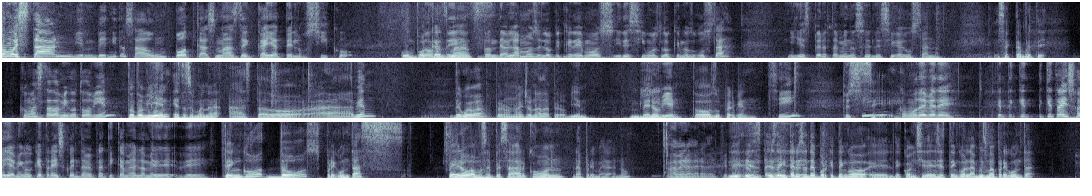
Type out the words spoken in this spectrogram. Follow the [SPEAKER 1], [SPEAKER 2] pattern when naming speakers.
[SPEAKER 1] ¿Cómo están? Bienvenidos a un podcast más de Cállate el hocico.
[SPEAKER 2] Un podcast
[SPEAKER 1] donde,
[SPEAKER 2] más.
[SPEAKER 1] Donde hablamos de lo que queremos y decimos lo que nos gusta. Y espero también a ustedes les siga gustando.
[SPEAKER 2] Exactamente.
[SPEAKER 1] ¿Cómo ha estado, amigo? ¿Todo bien?
[SPEAKER 2] Todo bien. Esta semana ha estado ah, bien. De hueva, pero no he hecho nada, pero bien.
[SPEAKER 1] Pero bien.
[SPEAKER 2] Todo súper bien.
[SPEAKER 1] ¿Sí? Pues sí,
[SPEAKER 2] Sí.
[SPEAKER 1] como debe de. ¿Qué, qué- qué traes hoy, amigo? ¿Qué traes? Cuéntame, platícame, háblame de... de-
[SPEAKER 2] Tengo dos preguntas, pero vamos a empezar con la primera, ¿no?
[SPEAKER 1] A ver, a ver, a ver.
[SPEAKER 2] Es, interesante porque tengo el de coincidencias, tengo la misma pregunta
